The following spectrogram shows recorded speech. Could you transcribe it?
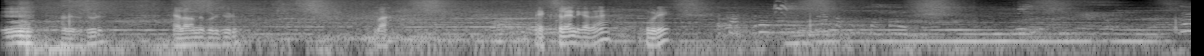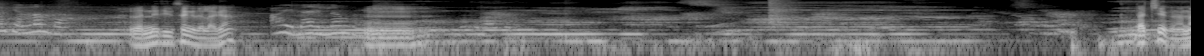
ఉమ్, అది చూడు. ఎలా ఉంది గుడి చూడు? బా. ఎక్సలెంట్ కదా గుడి. ఇవన్నీ చూసాం కదా ఇలాగా. టచ్ అన్న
